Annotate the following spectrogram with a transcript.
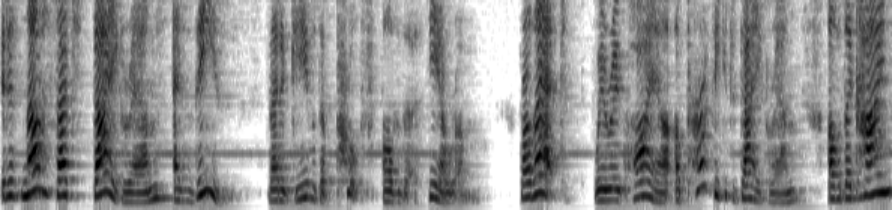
It is not such diagrams as these that give the proof of the theorem. For that we require a perfect diagram of the kind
